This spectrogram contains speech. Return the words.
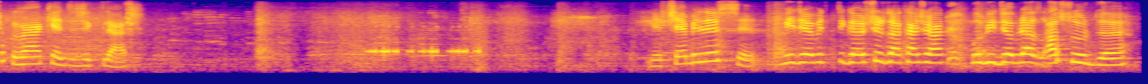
Çok güzel kedicikler. Geçebilirsin. Video bitti. Görüşürüz arkadaşlar. Bu video biraz az sürdü.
